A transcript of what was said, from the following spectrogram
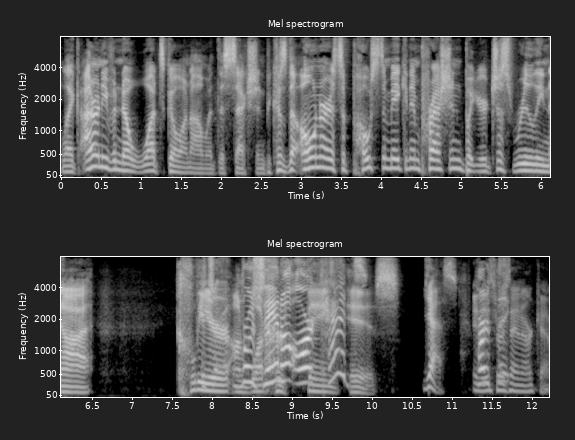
Like, I don't even know what's going on with this section because the owner is supposed to make an impression, but you're just really not clear It's on Rosanna what her thing is. Yes. It Her is thi- Rosanna Arquette.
